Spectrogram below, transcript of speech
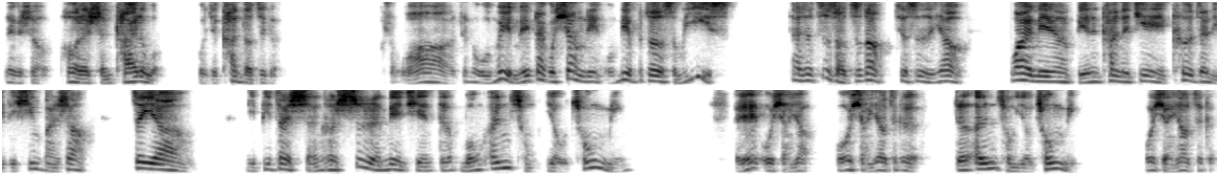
那个时候，后来神开了我，我就看到这个，我说哇，这个我们也没戴过项链，我们也不知道什么意思，但是至少知道就是要外面让别人看得见，刻在你的心板上，这样你必在神和世人面前得蒙恩宠，有聪明。哎，我想要。我想要这个得恩宠有聪明，我想要这个，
